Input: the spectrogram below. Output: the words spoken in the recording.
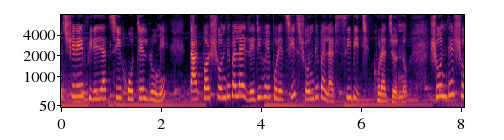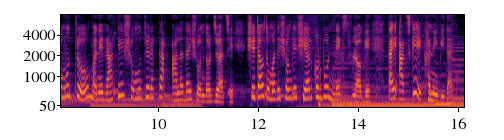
লাঞ্চ সেরে ফিরে যাচ্ছি হোটেল রুমে। তারপর সন্ধেবেলায় রেডি হয়ে পড়েছি সন্ধেবেলার সি বিচ ঘোরার জন্য। সন্ধ্যের সমুদ্র মানে রাতের সমুদ্রের একটা আলাদাই সৌন্দর্য আছে। সেটাও তোমাদের সঙ্গে শেয়ার করব নেক্সট ব্লগে তাই আজকে এখানেই বিদায়।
